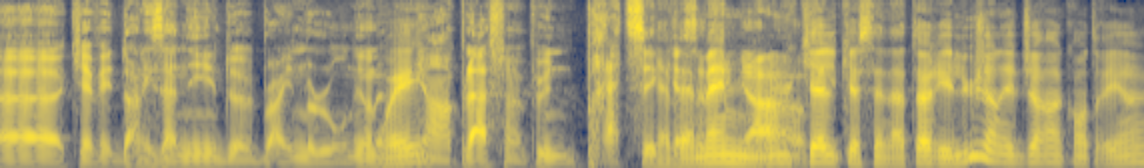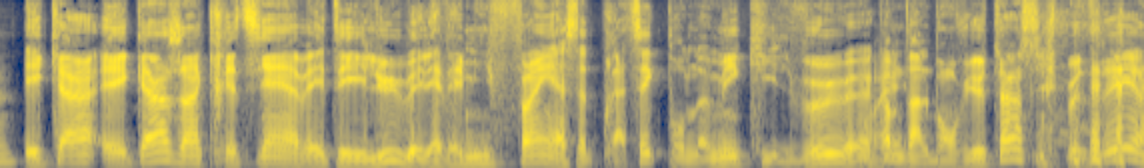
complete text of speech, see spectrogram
Euh, qui avait dans les années de Brian Mulroney, on avait Oui. mis en place un peu une pratique. Il y à avait même égard. eu quelques sénateurs élus, j'en ai déjà rencontré un. Et quand, et quand Jean Chrétien avait été élu, ben, il avait mis fin à cette pratique pour nommer qui il veut, euh, comme dans le bon vieux temps, si je peux dire.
